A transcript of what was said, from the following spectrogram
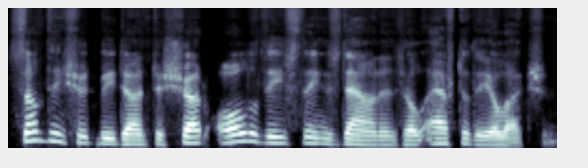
Something should be done to shut all of these things down until after the election,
